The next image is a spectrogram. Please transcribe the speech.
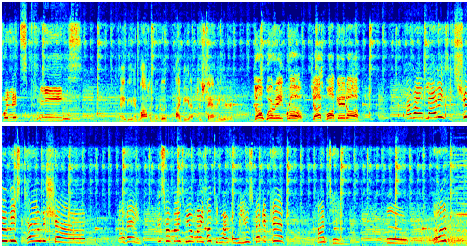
bullets, please? Maybe it wasn't a good idea to stand here. Don't worry, bro. Just walk it off. All right, laddies, it sure is time to shine. Oh, hey, this reminds me of my hunting rifle we used back at camp. Hunting. Uh, huh?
